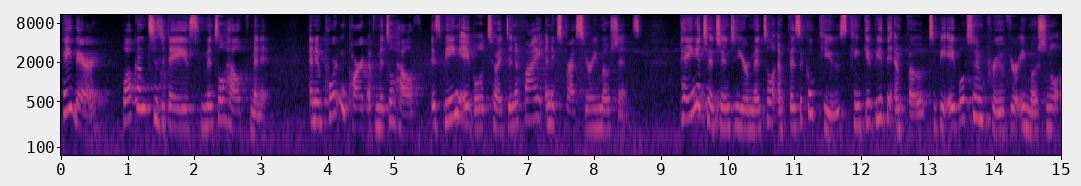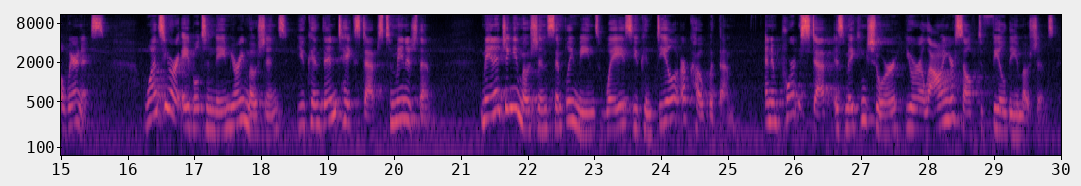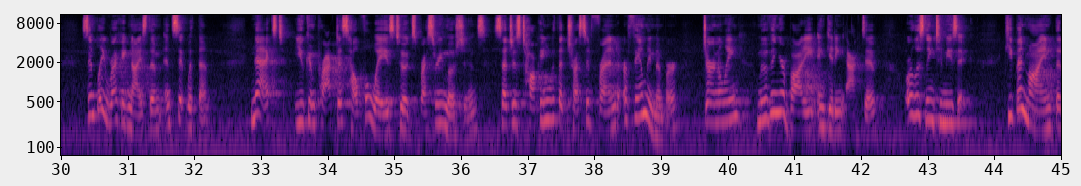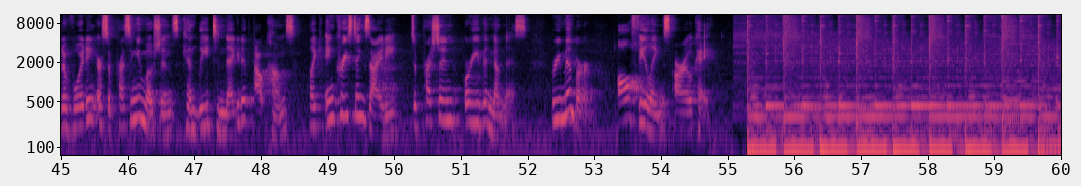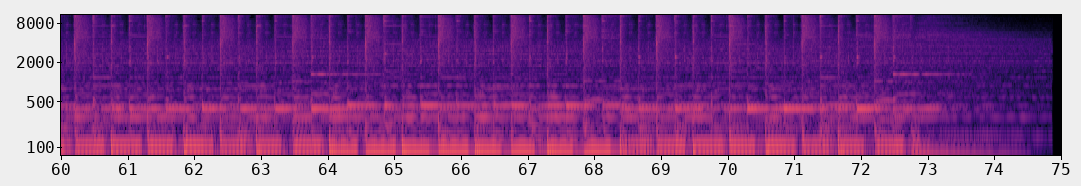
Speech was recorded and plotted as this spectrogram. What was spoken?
Hey there! Welcome to today's Mental Health Minute. An important part of mental health is being able to identify and express your emotions. Paying attention to your mental and physical cues can give you the info to be able to improve your emotional awareness. Once you are able to name your emotions, you can then take steps to manage them. Managing emotions simply means ways you can deal or cope with them. An important step is making sure you are allowing yourself to feel the emotions. Simply recognize them and sit with them. Next, you can practice helpful ways to express your emotions, such as talking with a trusted friend or family member, journaling, moving your body and getting active, or listening to music. Keep in mind that avoiding or suppressing emotions can lead to negative outcomes like increased anxiety, depression, or even numbness. Remember, all feelings are okay.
